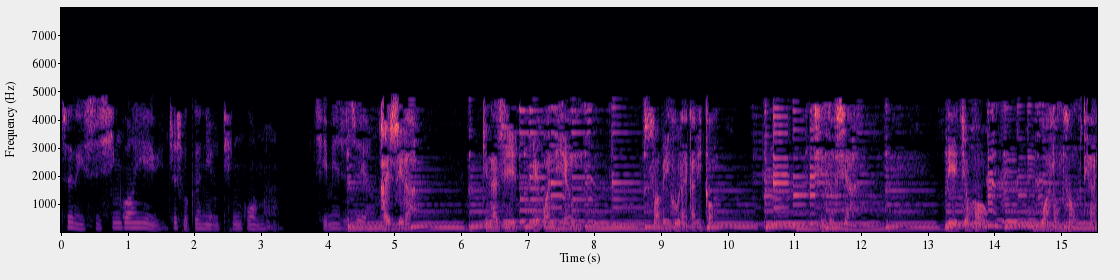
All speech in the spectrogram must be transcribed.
这里是星光夜雨，这首歌你有听过吗？前面是这样。歹势啦，今仔日嘅完形，煞未赴来甲你讲，真多谢，你的祝福我拢总有听到。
